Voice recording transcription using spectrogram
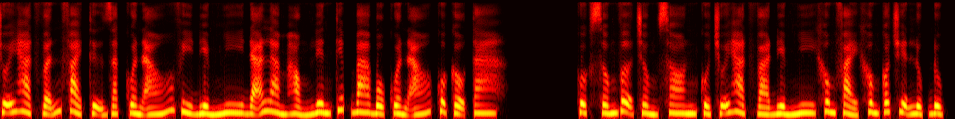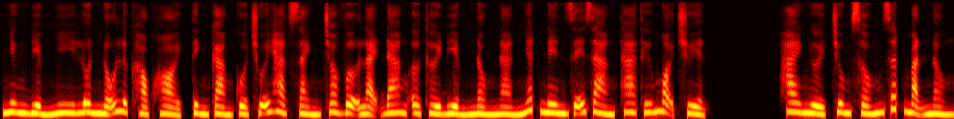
Chuỗi hạt vẫn phải tự giặt quần áo vì điểm nhi đã làm hỏng liên tiếp ba bộ quần áo của cậu ta. Cuộc sống vợ chồng son của chuỗi hạt và Điểm Nhi không phải không có chuyện lục đục nhưng Điểm Nhi luôn nỗ lực học hỏi tình cảm của chuỗi hạt dành cho vợ lại đang ở thời điểm nồng nàn nhất nên dễ dàng tha thứ mọi chuyện. Hai người chung sống rất mặn nồng,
